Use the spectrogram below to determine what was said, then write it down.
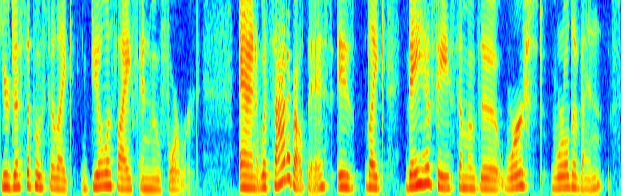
You're just supposed to like deal with life and move forward. And what's sad about this is like they have faced some of the worst world events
